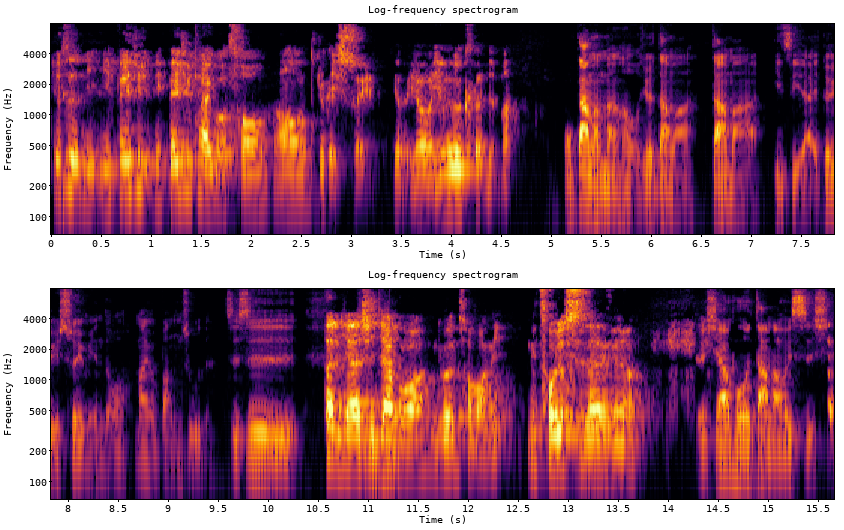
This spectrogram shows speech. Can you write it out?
就是你你飞去你飞去泰国抽，然后就可以睡，有有有这个可能吗？我大麻蛮好，我觉得大麻大麻一直以来对于睡眠都蛮有帮助的，只是但你现在新加坡啊，你不能抽啊，你你抽就死在那边了。对，新加坡大麻会死刑，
